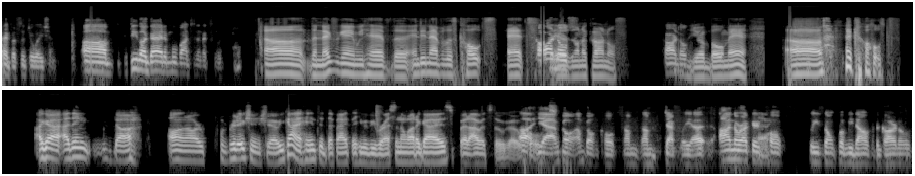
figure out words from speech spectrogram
type of situation. Um, D-Lo, go ahead and move on to the next one. Uh, the next game we have the Indianapolis Colts at the Cardinals. Arizona Cardinals. Cardinals. You're a bold man. Uh, Colts. I got. I think uh, on our prediction show, he kind of hinted the fact that he would be resting a lot of guys, but I would still go. Uh, yeah, I'm going. I'm going Colts. I'm. I'm definitely uh, on the record. Yeah. Colts. Please don't put me down for the Cardinals.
